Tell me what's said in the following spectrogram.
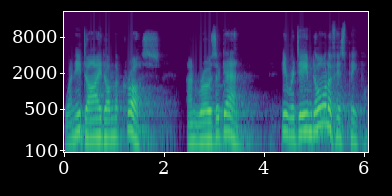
when he died on the cross and rose again. He redeemed all of his people.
